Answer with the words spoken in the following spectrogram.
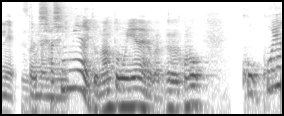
ねそ写真見ないと何とも言えないのかだからこのこ小屋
